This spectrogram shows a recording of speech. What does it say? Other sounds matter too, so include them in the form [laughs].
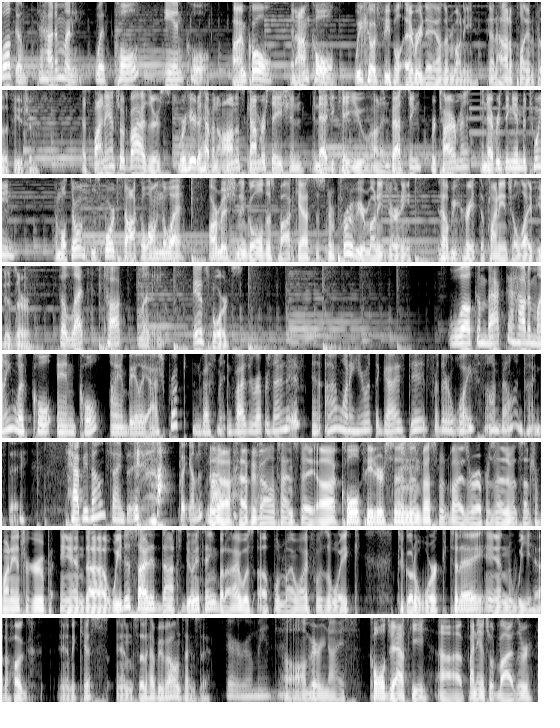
Welcome to How to Money with Cole and Cole. I'm Cole. And I'm Cole. We coach people every day on their money and how to plan for the future. As financial advisors, we're here to have an honest conversation and educate you on investing, retirement, and everything in between. And we'll throw in some sports talk along the way. Our mission and goal of this podcast is to improve your money journey and help you create the financial life you deserve. So let's talk money. And sports. Welcome back to How to Money with Cole and Cole. I am Baileigh Ashbrook, investment advisor representative, and I want to hear what the guys did for their wives on Valentine's Day. Happy Valentine's Day. [laughs] Put you on the spot. Yeah, happy Valentine's Day. Uh, Kole Petersen, investment advisor representative at Central Financial Group. And uh, we decided not to do anything, but I was up when my wife was awake to go to work today, and we had a hug and a kiss and said happy Valentine's Day. Very romantic. Oh, very nice. Cole Jaeschke, uh, financial advisor.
